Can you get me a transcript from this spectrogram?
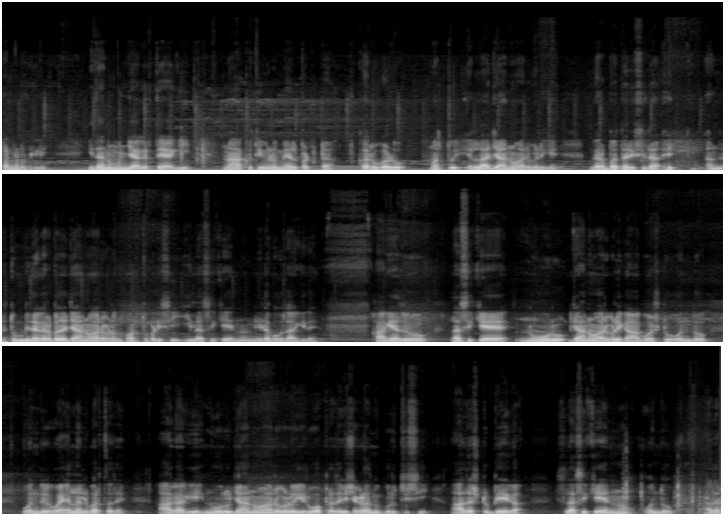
ಕನ್ನಡದಲ್ಲಿ. ಇದನ್ನು ಮುಂಜಾಗ್ರತೆಯಾಗಿ ನಾಲ್ಕು ತಿಂಗಳು ಮೇಲ್ಪಟ್ಟ ಕರುಗಳು ಮತ್ತು ಎಲ್ಲ ಜಾನುವಾರುಗಳಿಗೆ ಗರ್ಭಧರಿಸಿದ ಹೆಚ್ಚು ಅಂದರೆ ತುಂಬಿದ ಗರ್ಭದ ಜಾನುವಾರುಗಳನ್ನು ಹೊರತುಪಡಿಸಿ ಈ ಲಸಿಕೆಯನ್ನು ನೀಡಬಹುದಾಗಿದೆ. ಹಾಗೆ ಅದು ಲಸಿಕೆ ನೂರು ಜಾನುವಾರುಗಳಿಗೆ ಆಗುವಷ್ಟು ಒಂದು ಒಂದು ವಯಲ್ನಲ್ಲಿ ಬರ್ತದೆ. ಹಾಗಾಗಿ ನೂರು ಜಾನುವಾರುಗಳು ಇರುವ ಪ್ರದೇಶಗಳನ್ನು ಗುರುತಿಸಿ ಆದಷ್ಟು ಬೇಗ ಲಸಿಕೆಯನ್ನು ಒಂದು ಅದರ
